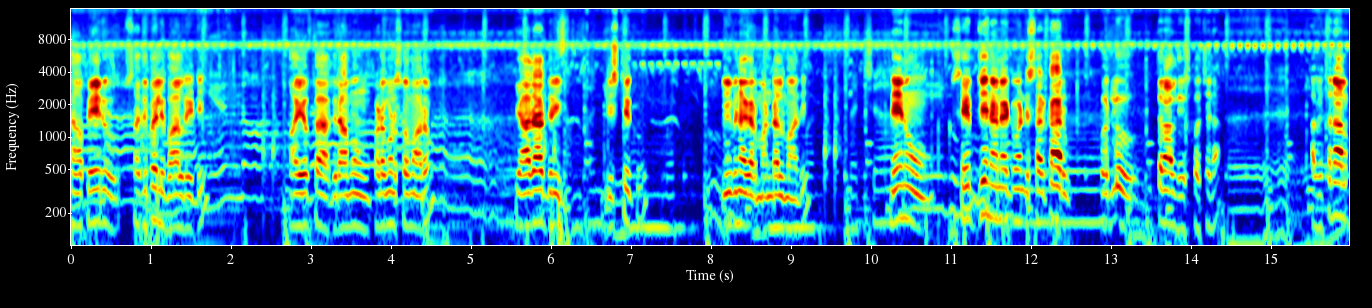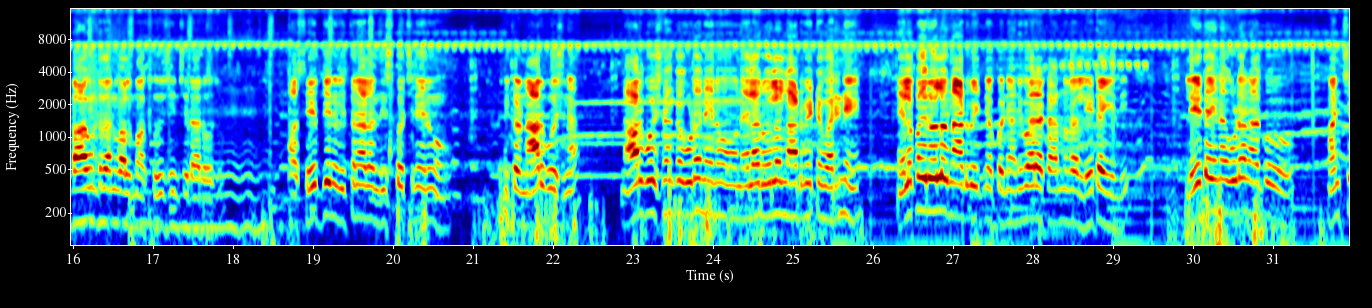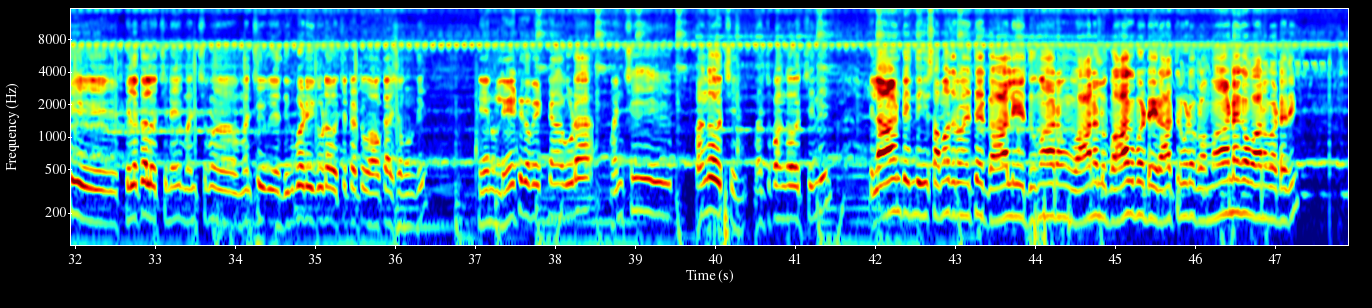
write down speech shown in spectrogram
నా పేరు సదిపల్లి బాలరెడ్డి. మా యొక్క గ్రామం పడమడ సోమారం యాదాద్రి డిస్టిక్ బీబీనగర్ మండల్ మాది. నేను సేఫ్జీన్ అనేటువంటి సర్కారు వడ్లు విత్తనాలు తీసుకొచ్చిన. ఆ విత్తనాలు బాగుంటుందని వాళ్ళు మాకు సూచించారు ఆ రోజు. ఆ సేఫ్జీన్ విత్తనాలను తీసుకొచ్చి నేను ఇక్కడ నారు పోసిన. నారు పోసినాక కూడా నేను నెల రోజులు నాటుపెట్టే వరిని నెల పది రోజులకు నాటుపెట్టిన కొన్ని అనివార్య కారణాలు లేట్ అయ్యింది. లేట్ అయినా కూడా నాకు మంచి పిలకలు వచ్చినాయి మంచి మంచి దిగుబడి కూడా వచ్చేటట్టు అవకాశం ఉంది. నేను లేటుగా పెట్టినా కూడా మంచి పంగ వచ్చింది మంచి పంగ వచ్చింది. ఇలాంటిది ఈ సంవత్సరం అయితే గాలి దుమారం వానలు బాగా పడ్డాయి. రాత్రి కూడా బ్రహ్మాండంగా వాన పడ్డది.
